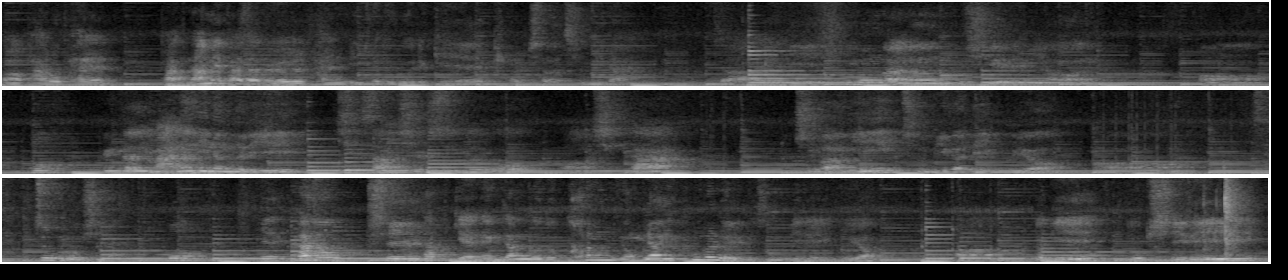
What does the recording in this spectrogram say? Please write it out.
어, 바로 발, 바- 남해 바다를 발 밑에 두고 이렇게 펼쳐집니다. 자, 여기 이 공간은 보시게 되면 굉장히 많은 인원들이 식사하실 수 있도록 어, 식탁, 주방이 준비가 되어 있고요. 어, 자, 이쪽으로 오시면 또 이게 가족실답게 냉장고도 큰 용량이 큰 걸로 이렇게 준비되어 있고요. 어, 여기 욕실이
